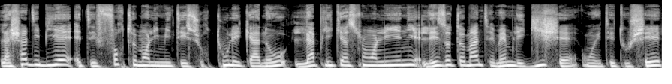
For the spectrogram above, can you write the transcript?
L'achat des billets était fortement limité sur tous les canaux. L'application en ligne, les automates et même les guichets ont été touchés.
